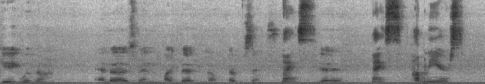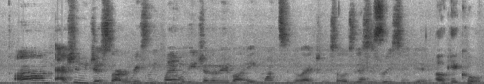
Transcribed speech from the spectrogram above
gig with him. And uh, it's been like that, you know, ever since. Nice, Yeah. nice. How many years? Um, actually, we just started recently playing with each other maybe about eight months ago, actually. So it's, this is recent, yeah. Okay, cool,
